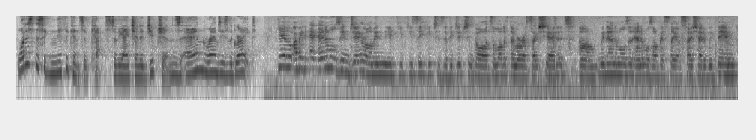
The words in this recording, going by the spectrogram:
What is the significance of cats to the ancient Egyptians and Ramses the Great? Yeah, look, I mean, animals in general, I mean, if, if, you see pictures of Egyptian gods, a lot of them are associated um, with animals, and animals obviously are associated with them.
